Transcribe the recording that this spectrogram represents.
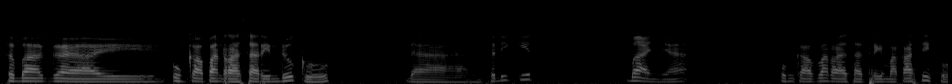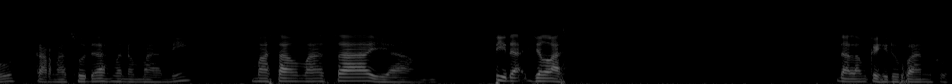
sebagai ungkapan rasa rinduku dan sedikit banyak ungkapan rasa terima kasihku karena sudah menemani masa-masa yang tidak jelas dalam kehidupanku.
